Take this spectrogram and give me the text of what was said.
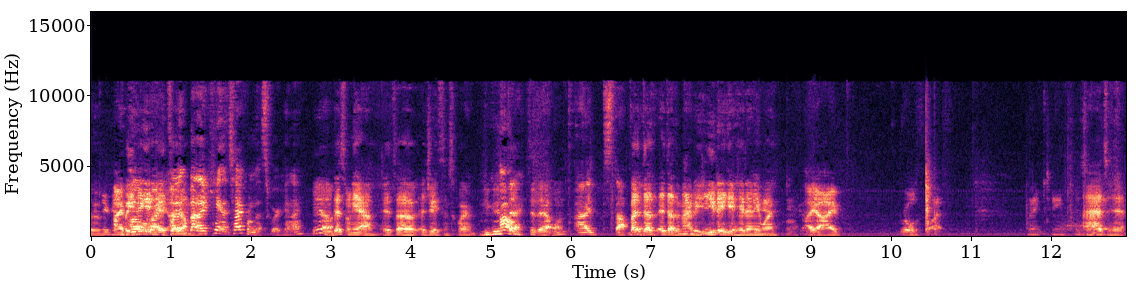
so- got You're But oh, didn't I- hit, so I- but I can't attack from that square, can I? Yeah. This one, yeah, it's a adjacent square. You can Oh. attack to that one. I stopped. But it, does, it doesn't matter. You didn't get hit anyway. I, I rolled a five. 19. That's it?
